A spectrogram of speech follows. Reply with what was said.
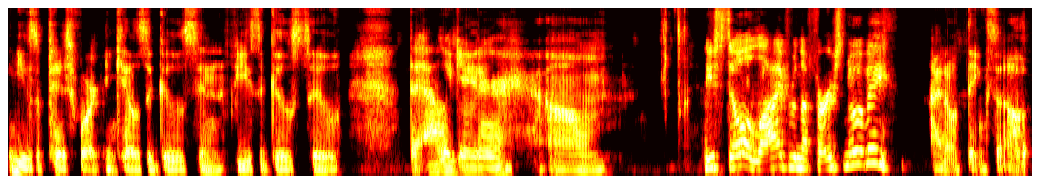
uses a pitchfork and kills a goose and feeds the goose to the alligator. Um, he's still alive from the first movie I don't think so.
